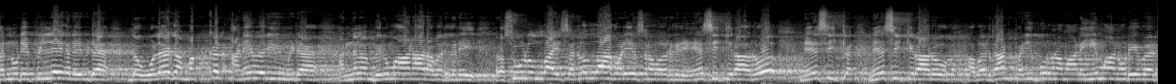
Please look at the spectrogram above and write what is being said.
தன்னுடைய பிள்ளைகளை விட இந்த உலக மக்கள் அனைவரையும் விட அன்னலம் பெருமானார் அவர்களை ரசூலுல்லாஹி ஸல்லல்லாஹு அலைஹி வஸல்லம் அவர்களை நேசிக்கிறாரோ நேசிக்க நேசிக்கிறாரோ அவர்தான் பரிபூர்ணமான ஈமானுடையவர்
